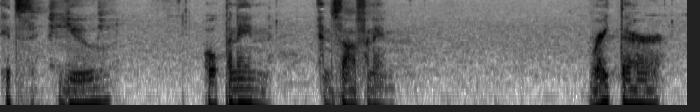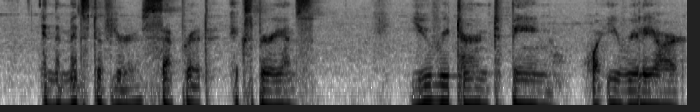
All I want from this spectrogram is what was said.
It's you opening and softening. Right there in the midst of your separate experience, you return to being what you really are.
